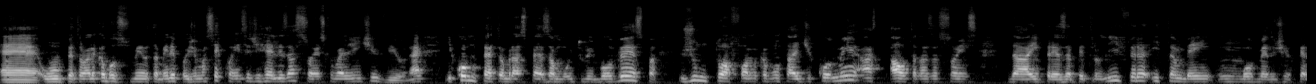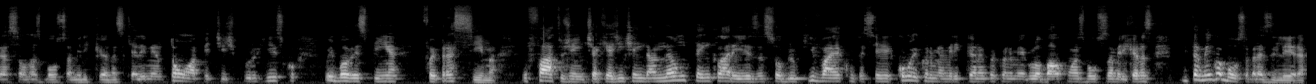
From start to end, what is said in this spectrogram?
É, o petróleo acabou subindo também depois de uma sequência de realizações, como a gente viu, né? E como o Petrobras pesa muito no Ibovespa, juntou a fome com a vontade de comer, a alta nas ações da empresa petrolífera e também um movimento de recuperação nas bolsas americanas que alimentou um apetite por risco, o Ibovespinha foi para cima. O fato, gente, é que a gente ainda não tem clareza sobre o que vai acontecer com a economia americana, com a economia global, com as bolsas americanas e também com a bolsa brasileira.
